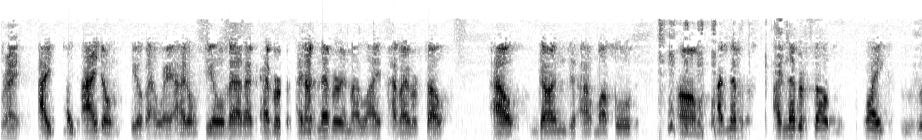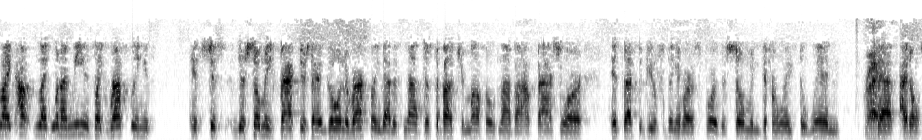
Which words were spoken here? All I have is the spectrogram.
right. I, I I don't feel that way. I don't feel that I've ever, and I've never in my life have I ever felt outgunned, outmuscled. Um, I've never I've never felt like like like what I mean is like wrestling is it's just there's so many factors that go into wrestling that it's not just about your muscles, not about how fast you are. It's that's the beautiful thing about our sport. There's so many different ways to win right. that I don't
